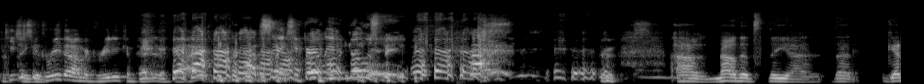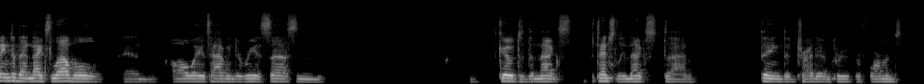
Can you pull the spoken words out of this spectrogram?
Did you just agree that I'm a greedy, competitive guy? God sakes, he barely even knows me. uh, no, that's the uh, that getting to that next level and always having to reassess and go to the next potentially next uh, thing to try to improve performance.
